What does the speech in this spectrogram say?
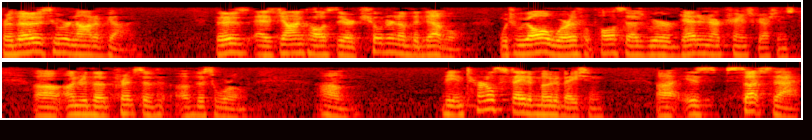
for those who are not of God. Those, as John calls, they are children of the devil, which we all were. That's what Paul says. We are dead in our transgressions uh, under the prince of, of this world. Um, the internal state of motivation uh, is such that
